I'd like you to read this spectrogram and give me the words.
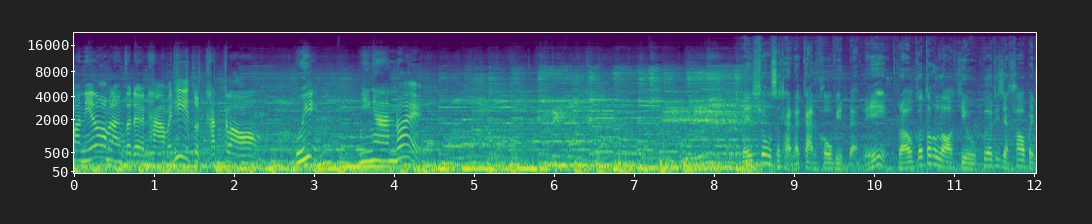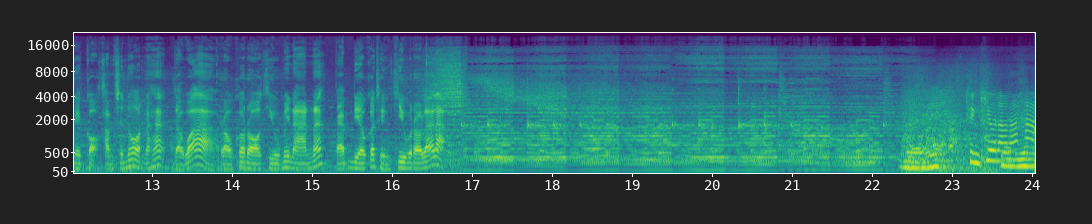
ตอนนี้เรากำลังจะเดินทางไปที่จุดคัดกรอง อุ้ยมีงานด้วย ในช่วงสถานการณ์โควิดแบบนี้ เราก็ต้องรอคิวเพื่อที่จะเข้าไปในเกาะคำชะโนดนะฮะ แต่ว่าเราก็รอคิวไม่นานนะ แป๊บเดียวก็ถึงคิวเราแล้วล่ะถึงคิวเราแล้วค่ะ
